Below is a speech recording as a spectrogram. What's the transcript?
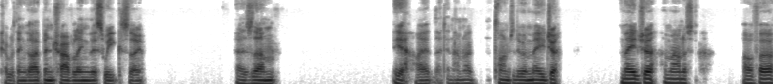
couple of things. I've been traveling this week, so as um, yeah, I, I didn't have no time to do a major, major amount of of uh,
